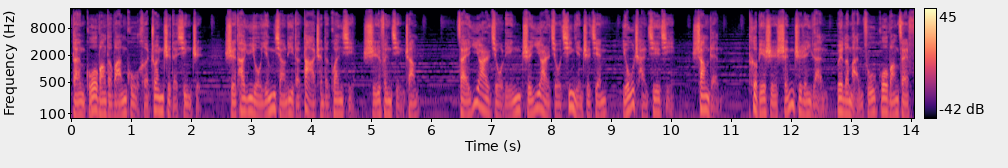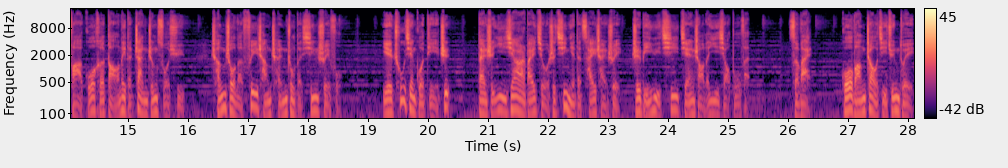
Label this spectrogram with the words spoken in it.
但国王的顽固和专制的性质使他与有影响力的大臣的关系十分紧张。在一二九零至一二九七年之间，有产阶级、商人。特别是神职人员，为了满足国王在法国和岛内的战争所需，承受了非常沉重的新税负，也出现过抵制。但是，一千二百九十七年的财产税只比预期减少了一小部分。此外，国王召集军队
